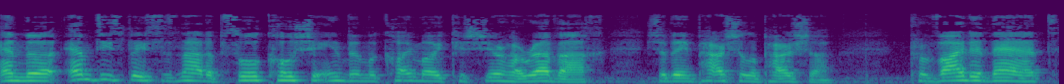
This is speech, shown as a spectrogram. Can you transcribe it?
and the empty space is not a psul kol she'in b'makaymai kishir harevach shebein parsha parsha, provided that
